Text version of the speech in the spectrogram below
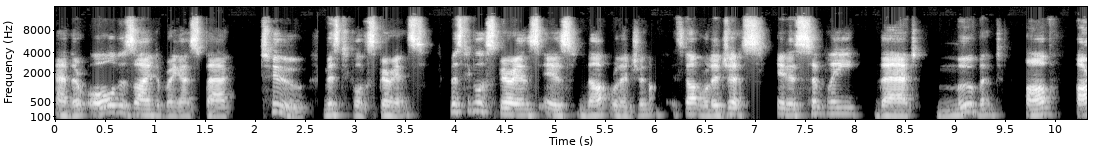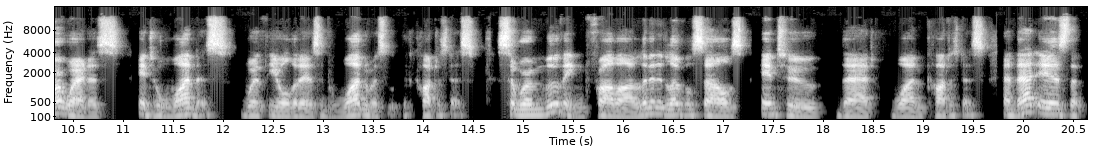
and they're all designed to bring us back to mystical experience. Mystical experience is not religion, it's not religious. It is simply that movement of our awareness into oneness with the all that is, into oneness with consciousness. So we're moving from our limited local selves into that one consciousness. And that is the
